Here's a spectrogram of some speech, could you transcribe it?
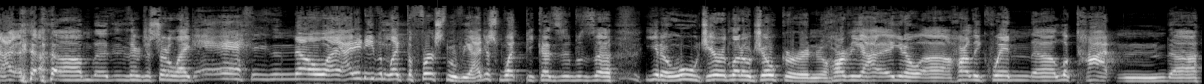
I, um, they're just sort of like, eh, no, I, I didn't even like the first movie. I just went because it was, uh, you know, ooh, Jared Leto Joker and Harvey, uh, you know, uh, Harley Quinn, uh, looked hot and, uh,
